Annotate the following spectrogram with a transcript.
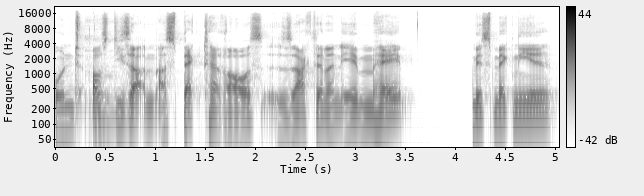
und aus diesem Aspekt heraus sagt er dann eben, hey, Miss McNeil,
